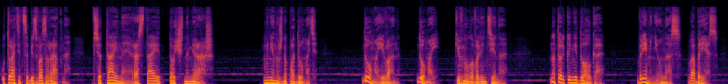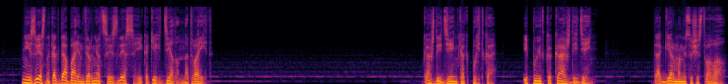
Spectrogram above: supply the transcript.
утратится безвозвратно, все тайное растает точно мираж. Мне нужно подумать. «Думай, Иван, думай», — кивнула Валентина. «Но только недолго. Времени у нас в обрез. Неизвестно, когда барин вернется из леса и каких дел он натворит». Каждый день как пытка. И пытка каждый день. Так Герман и существовал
